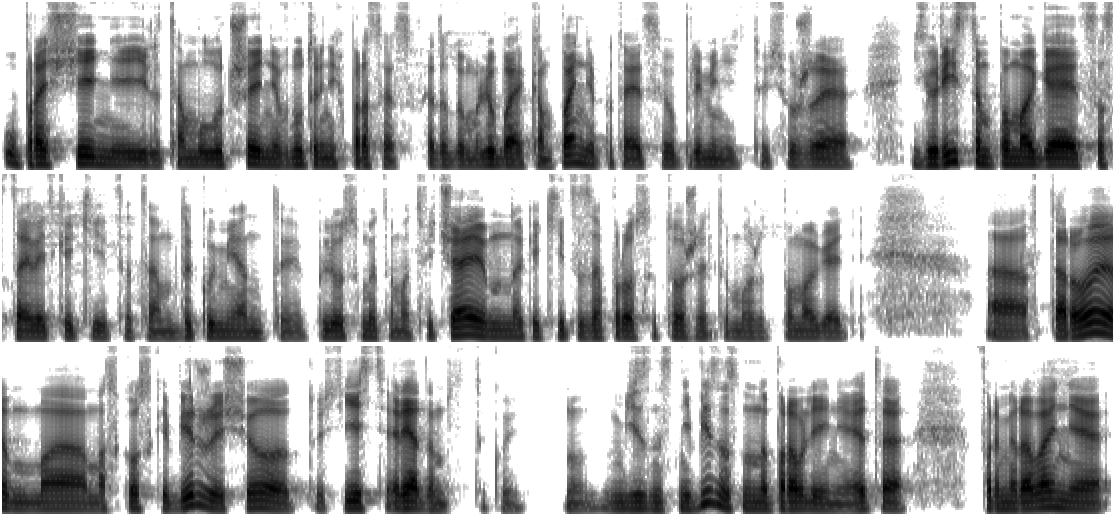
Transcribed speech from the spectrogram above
упрощение или там улучшение внутренних процессов. Это, думаю, любая компания пытается его применить. То есть уже юристам помогает составить какие-то там документы, плюс мы там отвечаем на какие-то запросы, тоже это может помогать. А второе, м- московская биржа еще, то есть есть рядом такой, ну, бизнес не бизнес, но направление, это формирование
